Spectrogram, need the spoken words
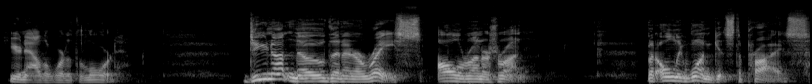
Hear now the word of the Lord. Do you not know that in a race all the runners run, but only one gets the prize?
